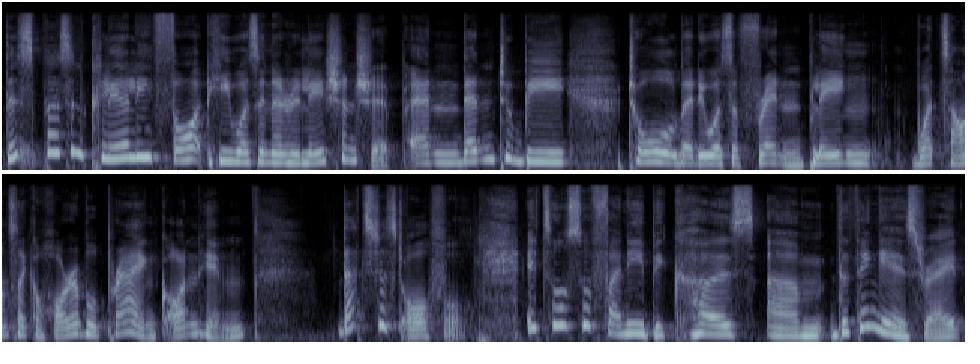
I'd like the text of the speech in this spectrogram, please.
this person clearly thought he was in a relationship. And then to be told that it was a friend playing what sounds like a horrible prank on him that's just awful. It's also funny because um, the thing is, right?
